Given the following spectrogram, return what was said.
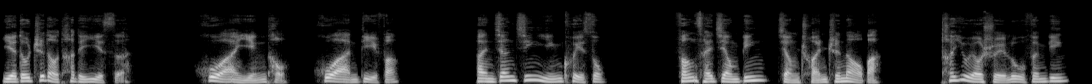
也都知道他的意思，或按营头，或按地方，按将金银馈送，方才将兵将船只闹罢。他又要水陆分兵，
